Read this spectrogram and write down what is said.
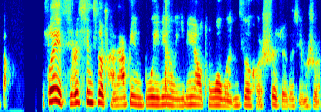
达。所以，其实信息的传达并不一定一定要通过文字和视觉的形式。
